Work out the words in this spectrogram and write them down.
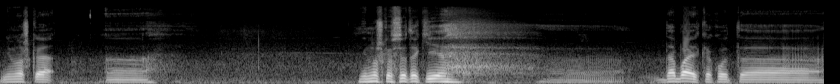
немножко э, немножко все-таки добавить какой-то,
